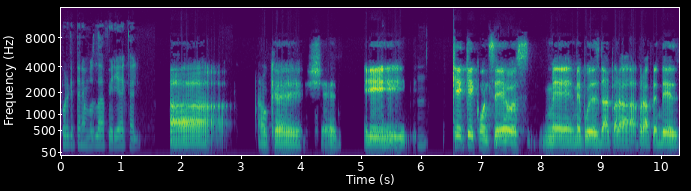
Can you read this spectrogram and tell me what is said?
porque tenemos la feria de Cali. Ah, ok, shit. ¿Y Mm. qué, qué consejos me, me puedes dar para, para aprender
